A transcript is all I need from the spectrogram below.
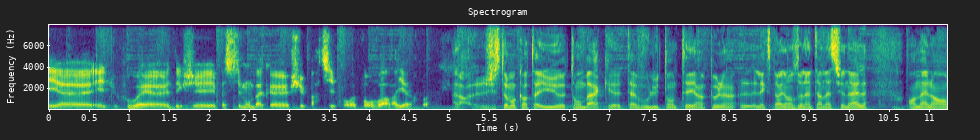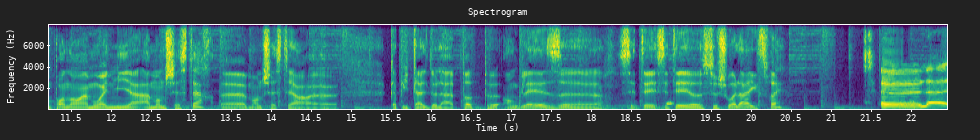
Et, euh, et du coup, euh, dès que j'ai passé mon bac, euh, je suis parti pour, pour voir ailleurs. Alors justement, quand tu as eu ton bac, tu as voulu tenter un peu l'expérience de l'international en allant pendant un mois et demi à, à Manchester. Manchester, capitale de la pop anglaise. C'était c'était ce choix-là exprès? Euh, là,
